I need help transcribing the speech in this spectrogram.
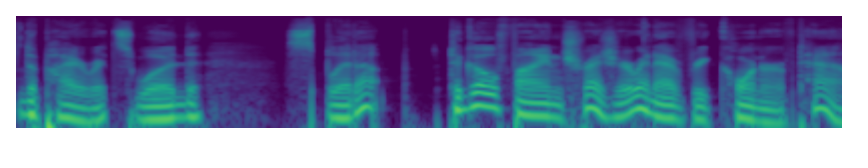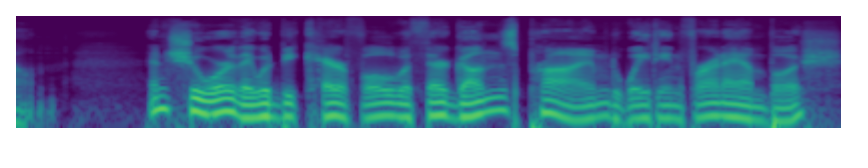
The pirates would split up to go find treasure in every corner of town and sure, they would be careful with their guns primed, waiting for an ambush.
